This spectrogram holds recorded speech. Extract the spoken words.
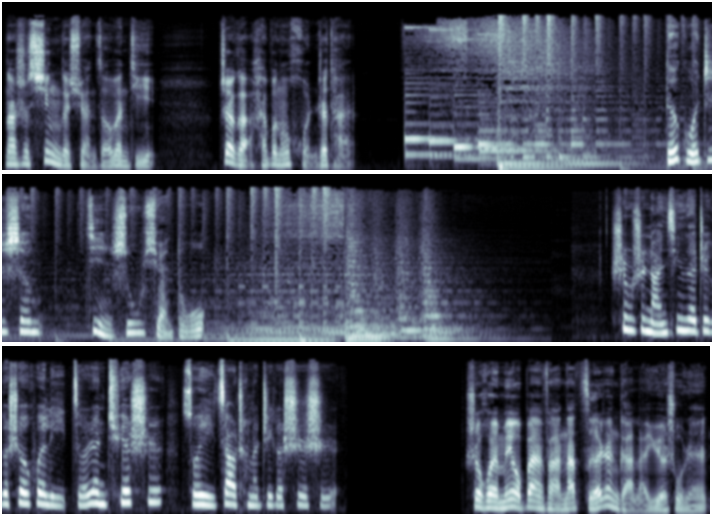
那是性的选择问题，这个还不能混着谈。德国之声《禁书选读》：是不是男性在这个社会里责任缺失，所以造成了这个事实？社会没有办法拿责任感来约束人。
